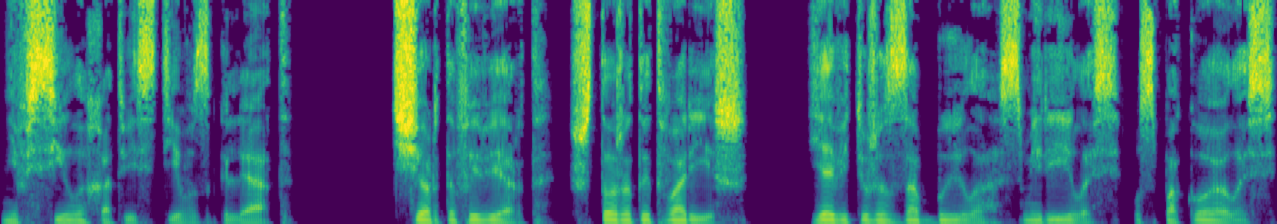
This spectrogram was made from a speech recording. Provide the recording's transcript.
не в силах отвести взгляд. «Чертов Иверт, что же ты творишь? Я ведь уже забыла, смирилась, успокоилась.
